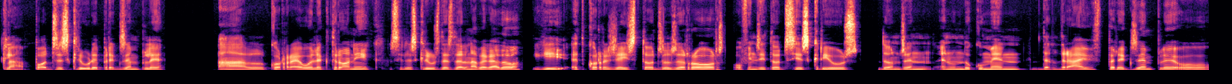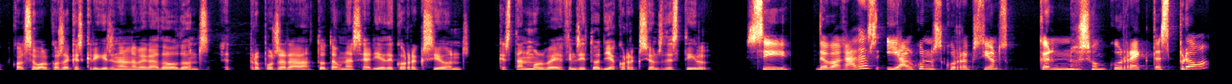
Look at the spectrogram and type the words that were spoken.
clar, pots escriure, per exemple, al correu electrònic, si l'escrius des del navegador, i et corregeix tots els errors, o fins i tot si escrius doncs, en, en un document del Drive, per exemple, o qualsevol cosa que escriguis en el navegador, doncs et proposarà tota una sèrie de correccions que estan molt bé. Fins i tot hi ha correccions d'estil. Sí, de vegades hi ha algunes correccions que no són correctes, però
